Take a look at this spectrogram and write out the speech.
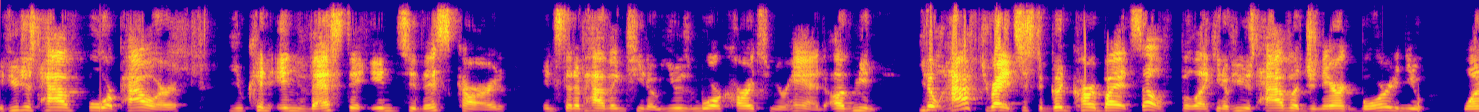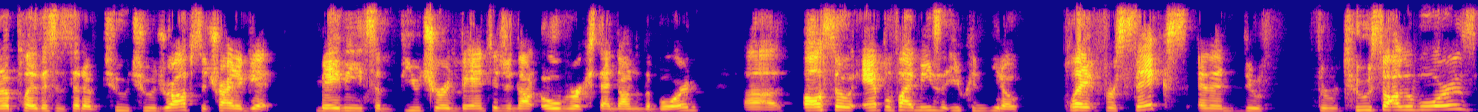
if you just have four power, you can invest it into this card instead of having to you know use more cards from your hand. I mean, you don't have to, right? It's just a good card by itself. But like you know, if you just have a generic board and you want to play this instead of two two drops to try to get maybe some future advantage and not overextend onto the board. Uh, also, amplify means that you can you know play it for six and then do through two Song of Wars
